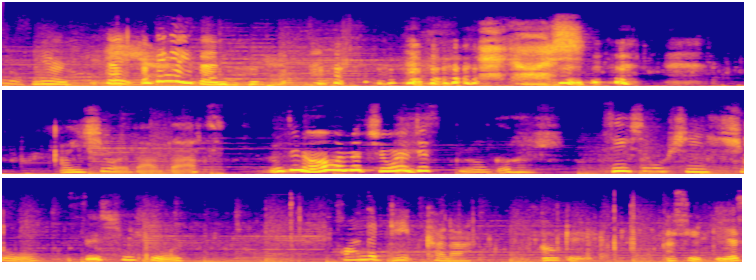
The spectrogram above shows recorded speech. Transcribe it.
puzzle. Here. Okay, continue, Ethan. Oh Are you sure about that? I don't know. I'm not sure. I just Oh gosh. See, so she's sure. sure, sure, sure. Find the deep color. Okay. That's it. Yes.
